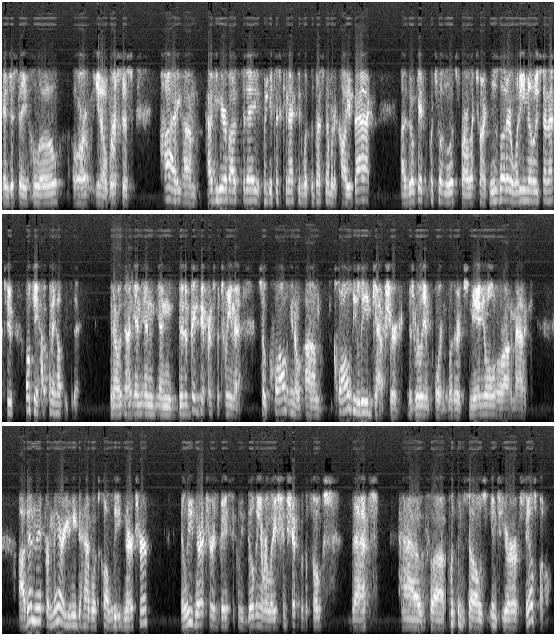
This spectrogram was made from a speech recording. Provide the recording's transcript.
and just say hello, or you know, versus hi, um, how did you hear about us today? If we get disconnected, what's the best number to call you back? Uh, is it okay if I put you on the list for our electronic newsletter? What email do we send that to? Okay, how can I help you today? You know, and, and, and there's a big difference between that. So qual, you know, um, quality lead capture is really important, whether it's manual or automatic. Uh, then from there, you need to have what's called lead nurture. And lead nurture is basically building a relationship with the folks that have uh, put themselves into your sales funnel.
